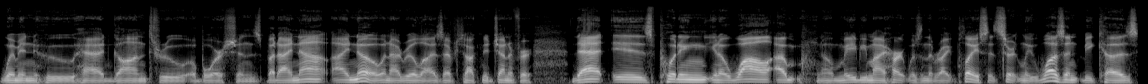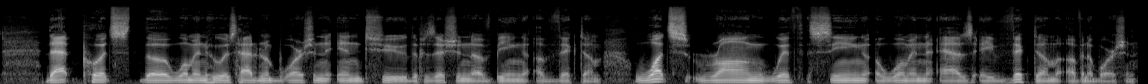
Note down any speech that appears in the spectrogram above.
women who had gone through abortions. But I now I know and I realize after talking to Jennifer that is putting you know while I you know maybe my heart was in the right place, it certainly wasn't because that puts the woman who has had an abortion into the position of being a victim. What's wrong with seeing a woman as a victim of an abortion?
